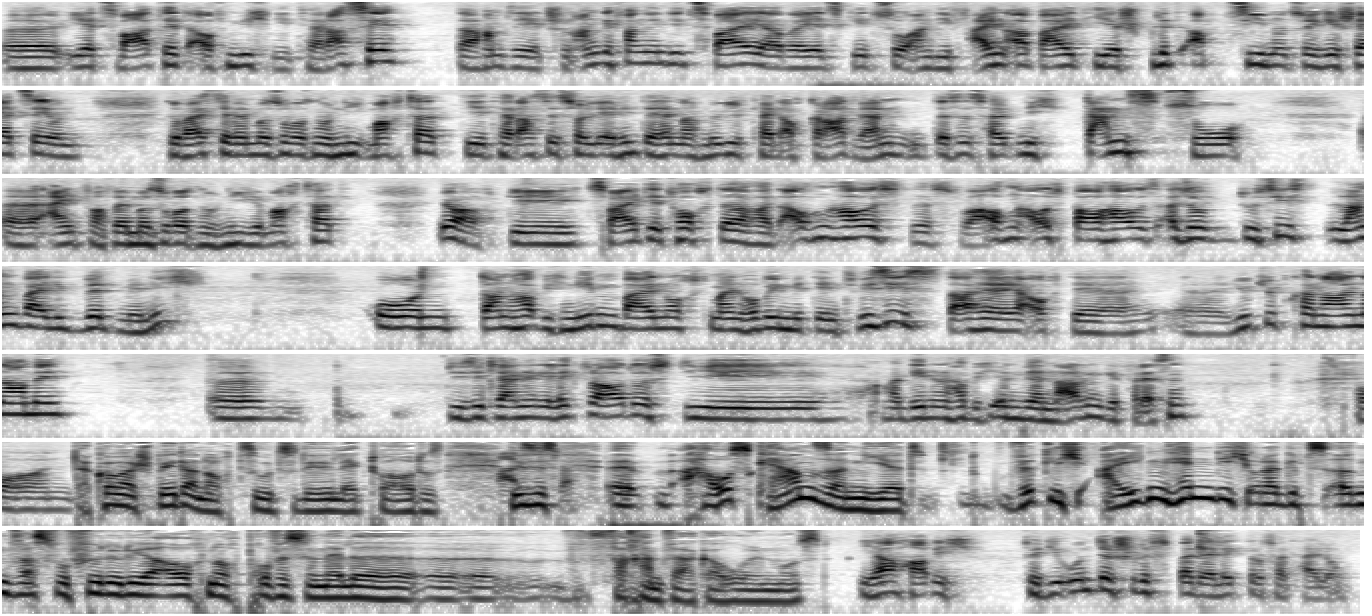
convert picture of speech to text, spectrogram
Äh, jetzt wartet auf mich die Terrasse. Da haben sie jetzt schon angefangen, die zwei, aber jetzt geht's so an die Feinarbeit, hier Split abziehen und solche Scherze. Und du weißt ja, wenn man sowas noch nie gemacht hat, die Terrasse soll ja hinterher nach Möglichkeit auch gerade werden. Das ist halt nicht ganz so äh, einfach, wenn man sowas noch nie gemacht hat. Ja, die zweite Tochter hat auch ein Haus, das war auch ein Ausbauhaus. Also du siehst, langweilig wird mir nicht. Und dann habe ich nebenbei noch mein Hobby mit den Twizzys, daher ja auch der äh, YouTube-Kanalname. Äh, diese kleinen Elektroautos, die, an denen habe ich irgendwie einen Narren gefressen. Und da kommen wir später noch zu, zu den Elektroautos. Dieses äh, Haus kernsaniert, wirklich eigenhändig oder gibt es irgendwas, wofür du dir auch noch professionelle äh, Fachhandwerker holen musst? Ja, habe ich. Für die Unterschrift bei der Elektroverteilung.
